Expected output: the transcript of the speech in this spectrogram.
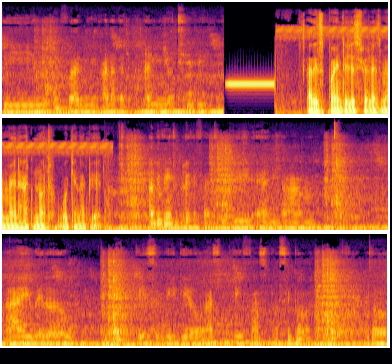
be looking for a new, another a new TV. At this point, I just realized my mind had not woken up yet. I'll be going to be looking for a TV and um, I will make this video as brief as possible so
